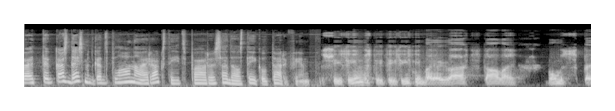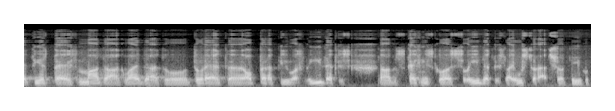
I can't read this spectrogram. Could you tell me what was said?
Bet uh, kas desmit gadus plānā ir rakstīts par sadalījuma tīklu tarifiem? Šīs investīcijas īstenībā jau ir vērstas tā, lai mums pēc iespējas mazāk vajadzētu turēt uh, operatīvos līdzekļus, tādus tehniskos līdzekļus, lai uzturētu šo tīklu.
